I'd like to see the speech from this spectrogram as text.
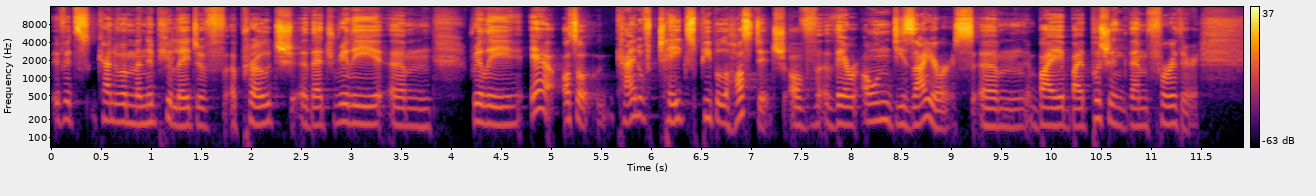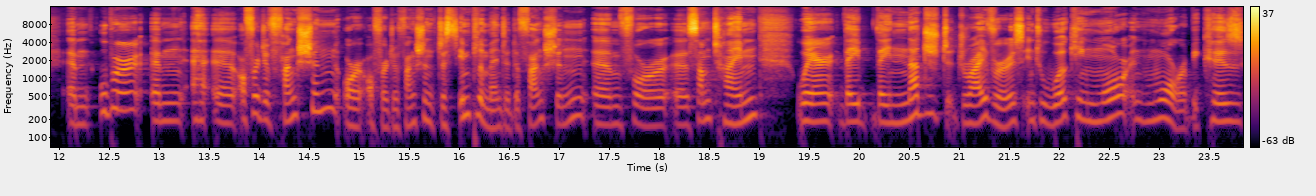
if it's kind of a manipulative approach that really, um, really, yeah, also kind of takes people hostage of their own desires um, by by pushing them further. Um, Uber um, uh, offered a function, or offered a function, just implemented a function um, for uh, some time, where they they nudged drivers into working more and more because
